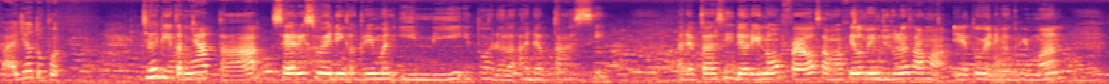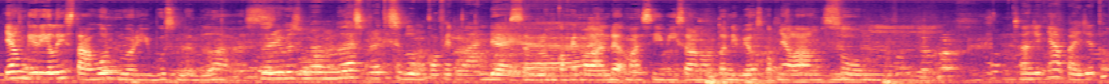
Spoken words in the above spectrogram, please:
Apa aja tuh put? Jadi ternyata series Wedding Agreement ini itu adalah adaptasi adaptasi dari novel sama film yang judulnya sama yaitu Wedding Agreement yang dirilis tahun 2019. 2019 berarti sebelum Covid melanda ya. Sebelum Covid melanda masih bisa nonton di bioskopnya langsung. Hmm. Selanjutnya apa aja tuh?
